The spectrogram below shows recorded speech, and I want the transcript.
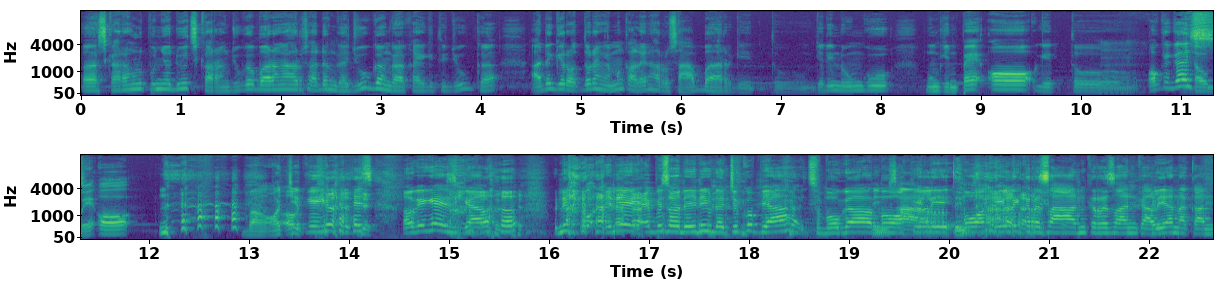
eh, sekarang lu punya duit sekarang juga barangnya harus ada nggak juga nggak kayak gitu juga ada gear outdoor yang emang kalian harus sabar gitu jadi nunggu mungkin PO gitu oke guys Atau BO. Bang Oke Ocit. guys, oke guys, kalau ini ini episode ini udah cukup ya. Semoga Tim mewakili tim mewakili keresahan keresahan kalian akan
